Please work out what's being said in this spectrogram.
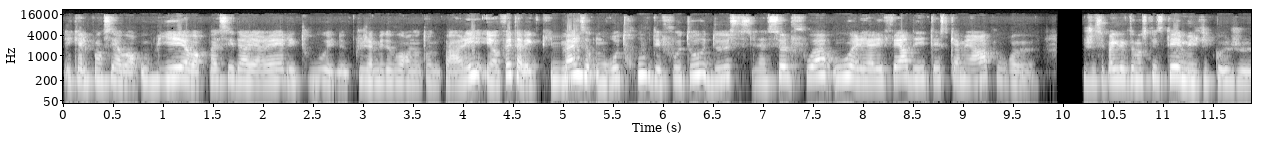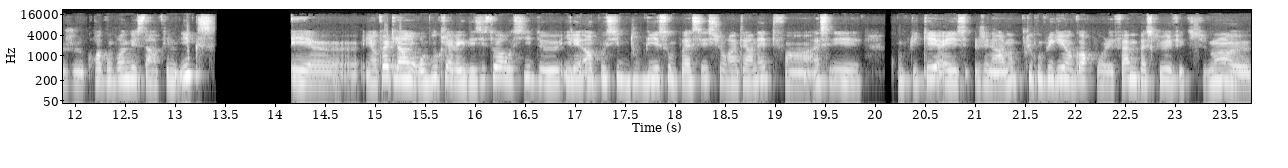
et qu'elle pensait avoir oublié, avoir passé derrière elle et tout, et ne plus jamais devoir en entendre parler. Et en fait, avec Pimize, on retrouve des photos de la seule fois où elle est allée faire des tests caméra pour. Euh, je sais pas exactement ce que c'était, mais je crois comprendre que c'était un film X. Euh, et, en fait, là, on reboucle avec des histoires aussi de. Il est impossible d'oublier son passé sur Internet, enfin, assez compliqué, et généralement plus compliqué encore pour les femmes parce que, effectivement, euh,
